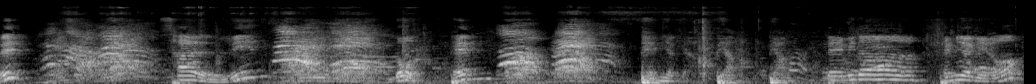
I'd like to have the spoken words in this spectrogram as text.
백성을 살린 노뱀. 뱀 이야기야. 뱀, 뱀. 뱀이다. 뱀 이야기예요.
